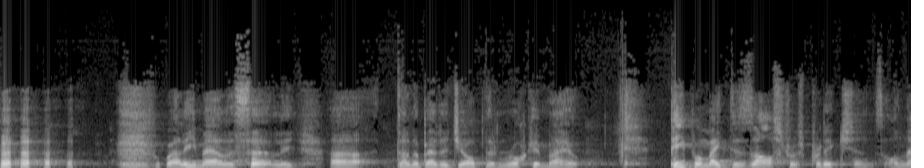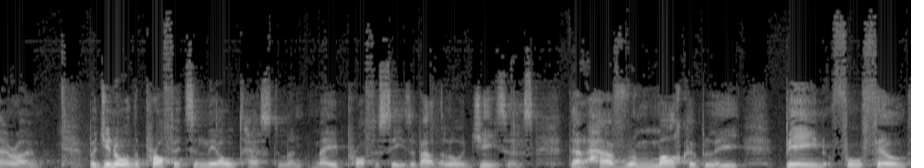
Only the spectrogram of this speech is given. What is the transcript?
well, email has certainly uh, done a better job than rocket mail. People make disastrous predictions on their own. But you know what? The prophets in the Old Testament made prophecies about the Lord Jesus that have remarkably been fulfilled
